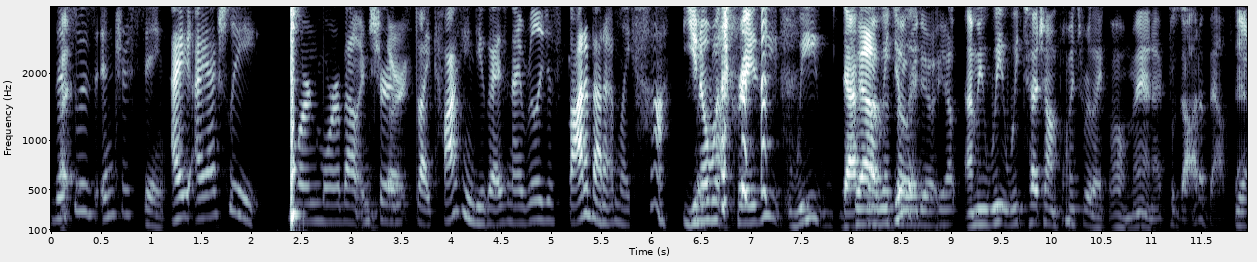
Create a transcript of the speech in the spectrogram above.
this was interesting. I I actually learned more about insurance by talking to you guys, and I really just thought about it. I'm like, huh. you know what's crazy we that's yeah, why we that's do it we do it. Yep. i mean we we touch on points where like oh man i forgot about that Yeah.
